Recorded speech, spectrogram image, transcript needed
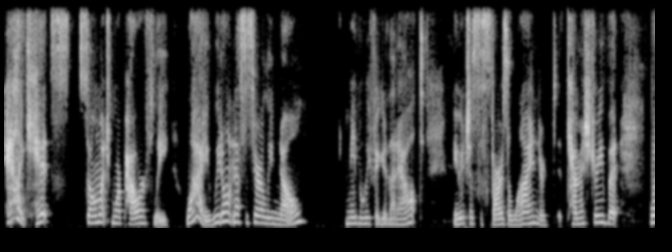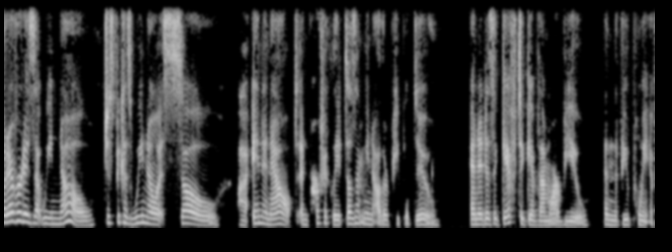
it like hits so much more powerfully why? We don't necessarily know. Maybe we figure that out. Maybe it's just the stars aligned or chemistry, but whatever it is that we know, just because we know it so uh, in and out and perfectly, it doesn't mean other people do. And it is a gift to give them our view and the viewpoint of,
